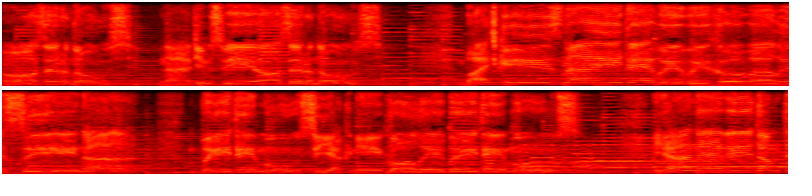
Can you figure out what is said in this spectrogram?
озирнусь, на дім свій озирнусь. Батьки, знайте, ви виховали сина, битимусь, як ніколи битимусь. Я не віддам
